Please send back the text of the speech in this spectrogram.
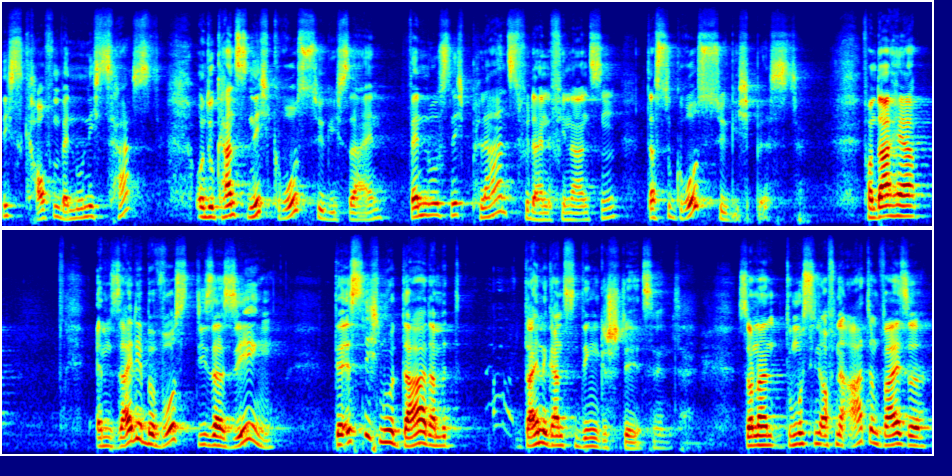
nichts kaufen, wenn du nichts hast. Und du kannst nicht großzügig sein, wenn du es nicht planst für deine Finanzen, dass du großzügig bist. Von daher, ähm, sei dir bewusst, dieser Segen, der ist nicht nur da, damit deine ganzen Dinge gestillt sind, sondern du musst ihn auf eine Art und Weise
